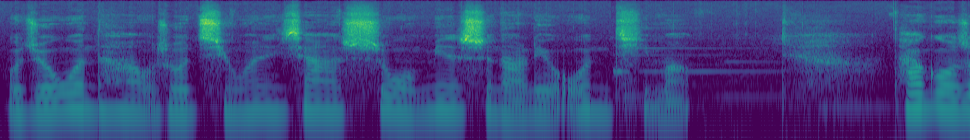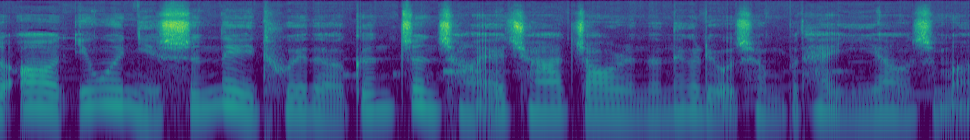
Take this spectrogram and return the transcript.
我就问他，我说，请问一下，是我面试哪里有问题吗？他跟我说，哦，因为你是内推的，跟正常 HR 招人的那个流程不太一样，什么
